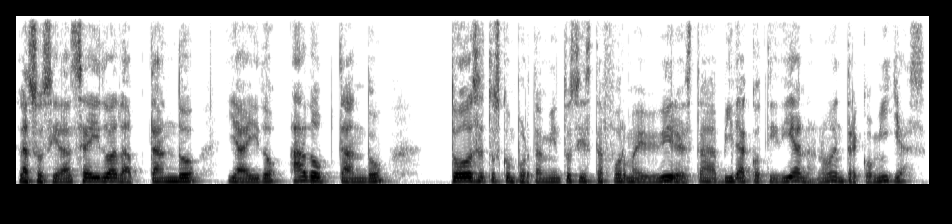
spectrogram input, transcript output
la sociedad se ha ido adaptando y ha ido adoptando todos estos comportamientos y esta forma de vivir, esta vida cotidiana, ¿no? Entre comillas.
